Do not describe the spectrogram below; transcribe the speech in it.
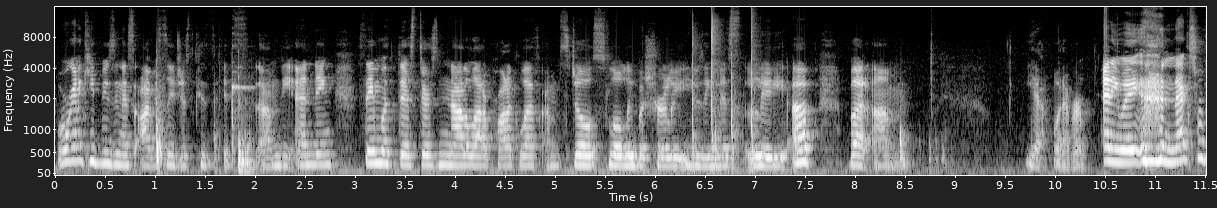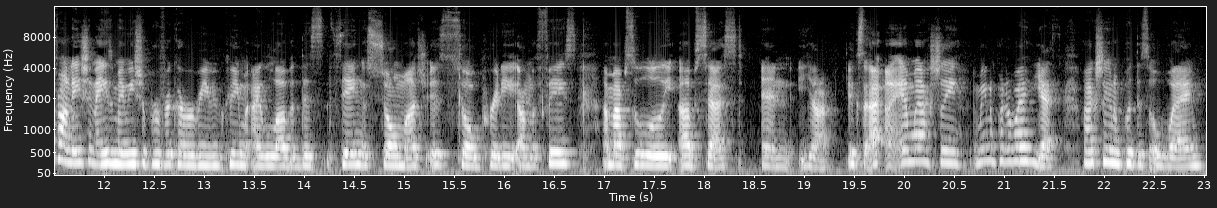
But we're gonna keep using this obviously just because it's um, the ending. Same with this. There's not a lot of product left. I'm still slowly but surely using this lady up but um yeah, whatever. Anyway, next for foundation, I use my Missha Perfect Cover BB Cream. I love this thing so much. It's so pretty on the face. I'm absolutely obsessed. And yeah, I, I am actually, am I going to put it away? Yes. I'm actually going to put this away.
